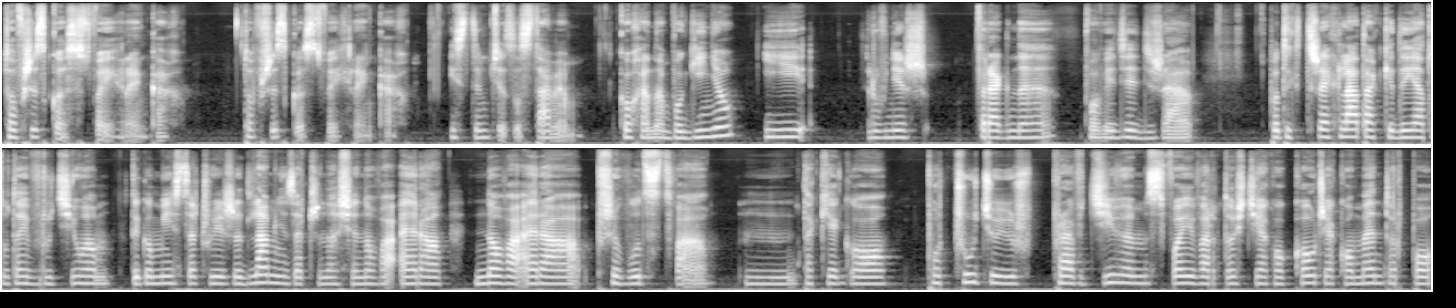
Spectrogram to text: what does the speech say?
To wszystko jest w Twoich rękach. To wszystko jest w Twoich rękach. I z tym Cię zostawiam, kochana boginio. I również pragnę powiedzieć, że po tych trzech latach, kiedy ja tutaj wróciłam do tego miejsca, czuję, że dla mnie zaczyna się nowa era, nowa era przywództwa, mm, takiego poczuciu już prawdziwym swojej wartości jako coach, jako mentor po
